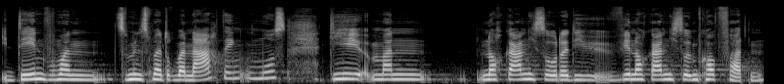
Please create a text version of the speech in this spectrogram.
Ideen, wo man zumindest mal drüber nachdenken muss, die man noch gar nicht so oder die wir noch gar nicht so im Kopf hatten.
